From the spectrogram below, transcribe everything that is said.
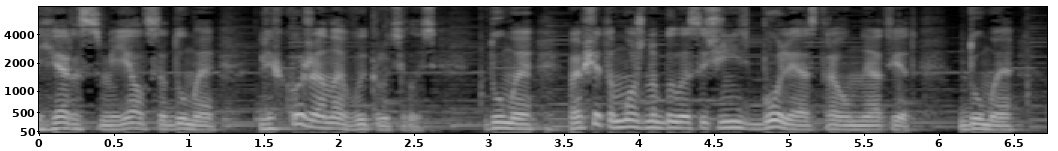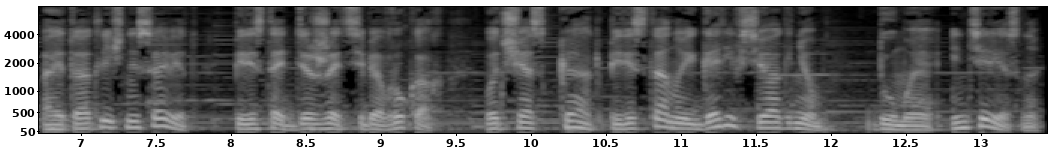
Я рассмеялся, думая, легко же она выкрутилась, думая, вообще-то можно было сочинить более остроумный ответ, думая, а это отличный совет перестать держать себя в руках. Вот сейчас как перестану и гори все огнем, думая, интересно,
